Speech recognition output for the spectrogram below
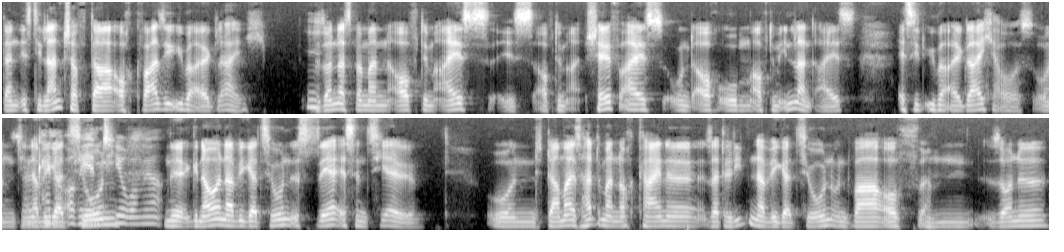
dann ist die Landschaft da auch quasi überall gleich. Mhm. Besonders wenn man auf dem Eis ist, auf dem Schelfeis und auch oben auf dem Inlandeis. Es sieht überall gleich aus und die Navigation, ja. eine genaue Navigation ist sehr essentiell. Und damals hatte man noch keine Satellitennavigation und war auf ähm, Sonne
